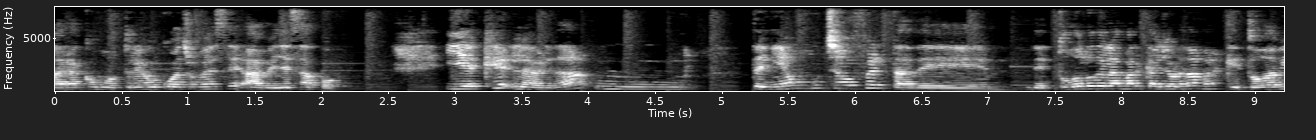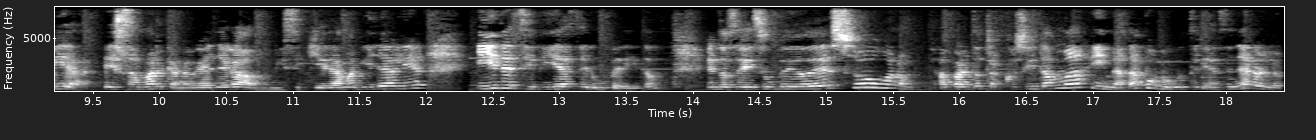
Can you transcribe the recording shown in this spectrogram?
ahora como 3 o 4 meses, a Belleza Pop. Y es que la verdad... Mmm, tenía mucha oferta de, todo lo de la marca Jordana, que todavía esa marca no había llegado ni siquiera a Maquillalia, y decidí hacer un pedido. Entonces hice un pedido de eso, bueno, aparte otras cositas más, y nada, pues me gustaría enseñaroslo.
